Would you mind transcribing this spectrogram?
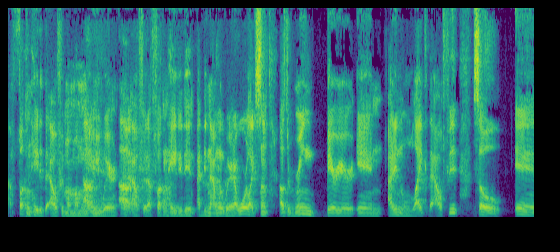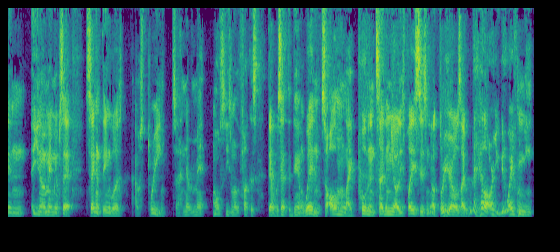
I fucking hated the outfit my mama Oh, made me yeah. wear. Oh, that outfit, I fucking hated it. I did not want to wear it. I wore like some. I was the ring barrier, and I didn't like the outfit. So, and you know, it made me upset. Second thing was. I was three, so I never met most of these motherfuckers that was at the damn wedding. So all of them like pulling and tugging me all these places. And, you know, three year olds like, "Who the hell are you? Get away from me!"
